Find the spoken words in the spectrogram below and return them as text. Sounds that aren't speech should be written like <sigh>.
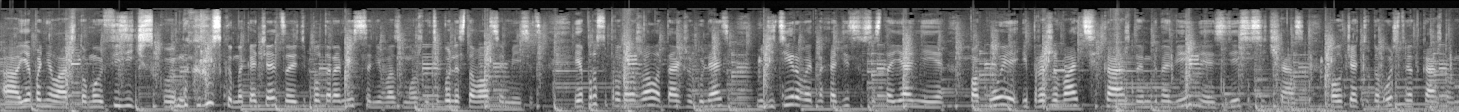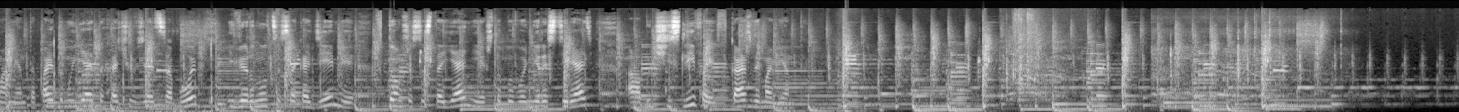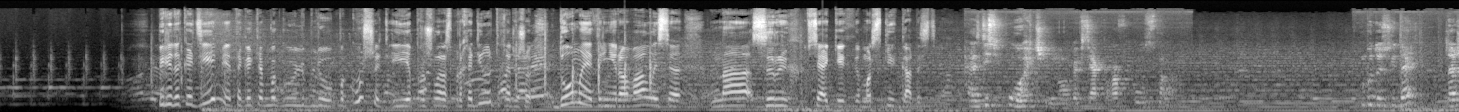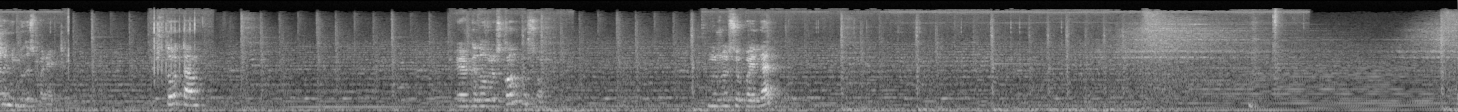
а, я поняла, что мою физическую <laughs> нагрузку накачать за эти полтора месяца невозможно, тем более оставался месяц. Я просто продолжала также гулять, медитировать, находиться в состоянии покоя и проживать каждое мгновение здесь и сейчас, получать удовольствие от каждого момента. Поэтому я это хочу взять с собой и вернуться с Академии в том же состоянии, чтобы его не растерять, а быть счастливой в каждый момент. Перед академией, так как я могу люблю покушать, и я в прошлый раз проходила это хорошо, дома я тренировалась э, на сырых всяких морских гадостей. А здесь очень много всякого вкусного. Буду съедать, даже не буду смотреть. Что там? Я готовлюсь к конкурсу. Нужно все поедать.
